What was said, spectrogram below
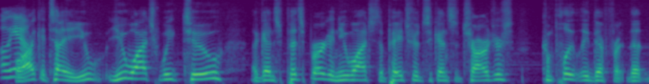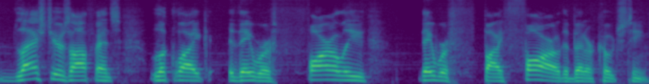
Oh yeah. Well, I could tell you, you you watch Week Two against Pittsburgh, and you watch the Patriots against the Chargers completely different. That last year's offense looked like they were farly, they were by far the better coach team.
